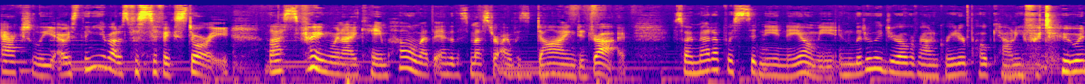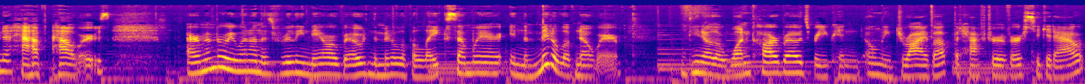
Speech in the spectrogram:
Actually, I was thinking about a specific story. Last spring, when I came home at the end of the semester, I was dying to drive. So I met up with Sydney and Naomi and literally drove around Greater Pope County for two and a half hours. I remember we went on this really narrow road in the middle of a lake somewhere in the middle of nowhere you know, the one car roads where you can only drive up but have to reverse to get out.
